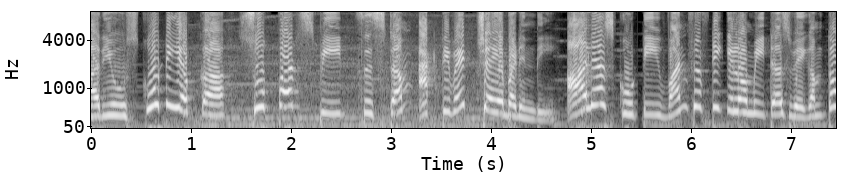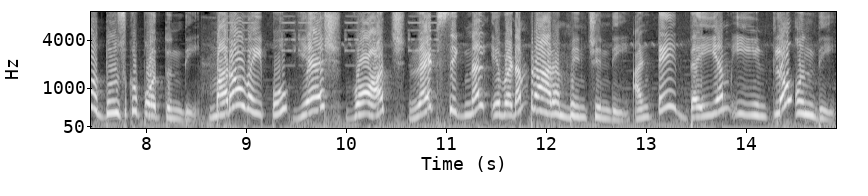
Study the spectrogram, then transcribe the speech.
మరియు స్కూటీ యొక్క సూపర్ స్పీడ్ సిస్టమ్ యాక్టివేట్ చేయబడింది. Alia scooty one fifty kilometres వేగంతో దూసుకుపోతుంది. మరోవైపు యష్ వాచ్ రెడ్ సిగ్నల్ ఇవ్వడం ప్రారంభించింది. అంటే దయ్యం ఈ ఇంట్లో ఉంది.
